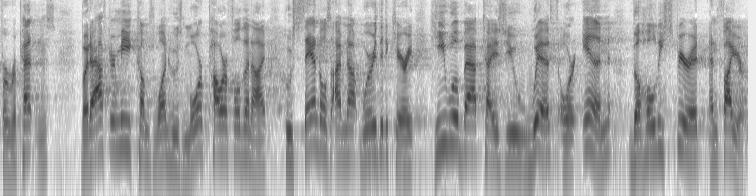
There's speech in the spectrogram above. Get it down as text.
for repentance, but after me comes one who's more powerful than I, whose sandals I'm not worthy to carry. He will baptize you with or in the Holy Spirit and fire."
